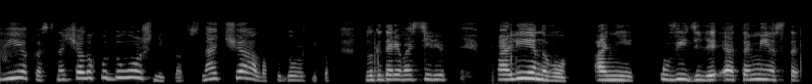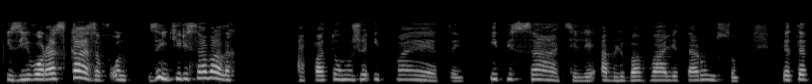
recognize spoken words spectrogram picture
века, сначала художников, сначала художников, благодаря Василию Поленову они увидели это место из его рассказов, он заинтересовал их, а потом уже и поэты, и писатели облюбовали Тарусу. Это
